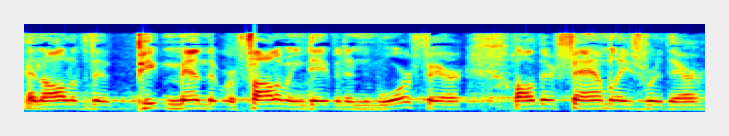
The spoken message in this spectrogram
and all of the pe- men that were following David in warfare, all their families were there.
